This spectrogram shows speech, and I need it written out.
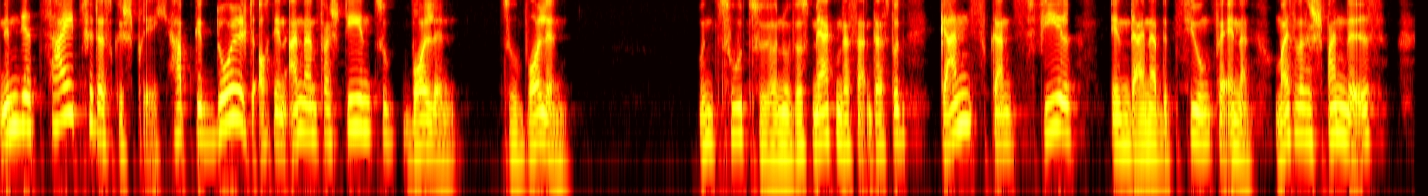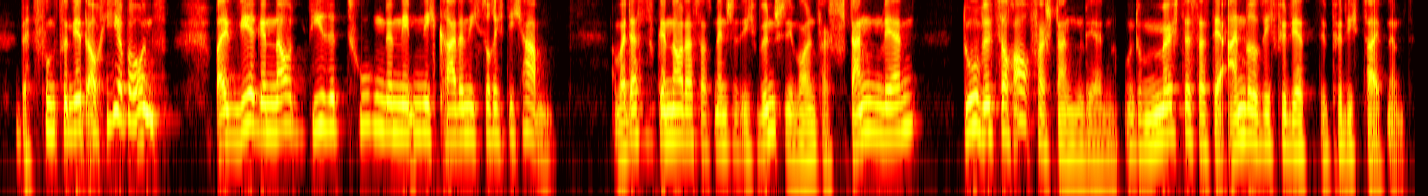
Nimm dir Zeit für das Gespräch. Hab Geduld, auch den anderen verstehen zu wollen. Zu wollen. Und zuzuhören. Du wirst merken, dass das wird ganz, ganz viel in deiner Beziehung verändern. Und weißt du, was das Spannende ist? Das funktioniert auch hier bei uns. Weil wir genau diese Tugenden eben nicht gerade nicht so richtig haben. Aber das ist genau das, was Menschen sich wünschen. Sie wollen verstanden werden. Du willst doch auch verstanden werden. Und du möchtest, dass der andere sich für, dich Zeit nimmt.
